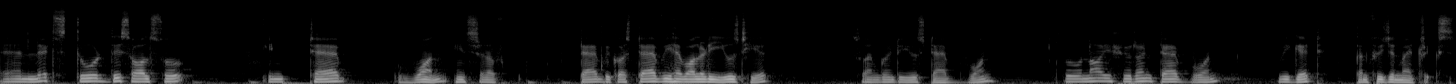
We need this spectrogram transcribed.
and let's store this also in tab 1 instead of tab because tab we have already used here. So I'm going to use tab 1 so now if you run tab 1 we get confusion matrix.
